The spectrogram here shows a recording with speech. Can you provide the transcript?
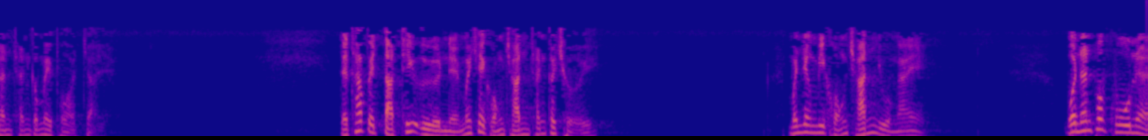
ฉัน ฉันก็ไม่พอใจ แต่ถ้าไปตัดที่อื่นเนี่ย ไม่ใช่ของฉัน ฉันก็เฉย มันยังมีของฉันอยู่ไง วันนั้นพ่อครูเนี่ย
